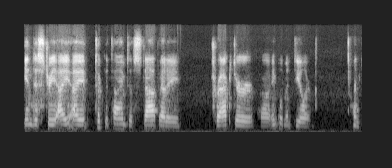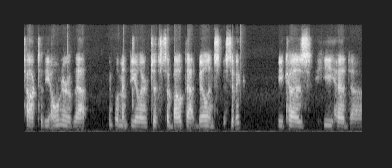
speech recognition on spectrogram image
industry. I, I took the time to stop at a tractor uh, implement dealer and talk to the owner of that implement dealer just about that bill in specific because he had uh,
